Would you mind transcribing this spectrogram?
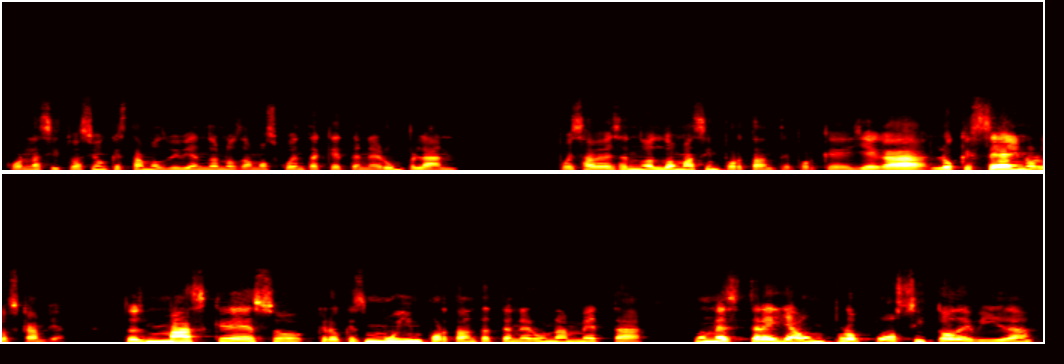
con la situación que estamos viviendo nos damos cuenta que tener un plan pues a veces no es lo más importante porque llega lo que sea y no los cambia. Entonces, más que eso, creo que es muy importante tener una meta, una estrella, un propósito de vida,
